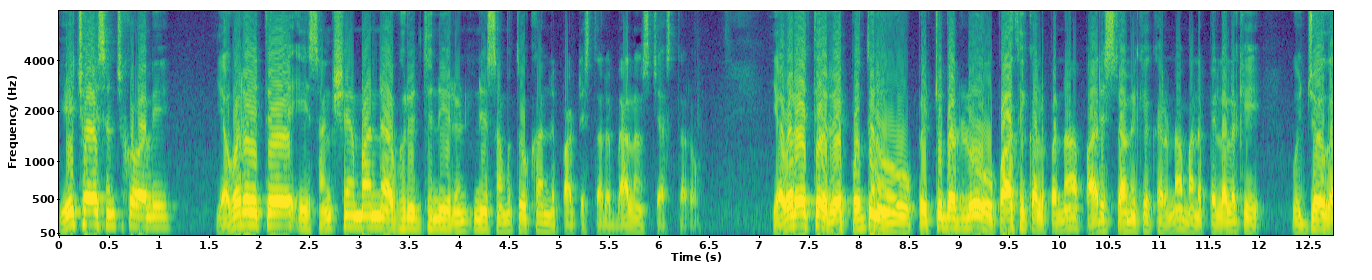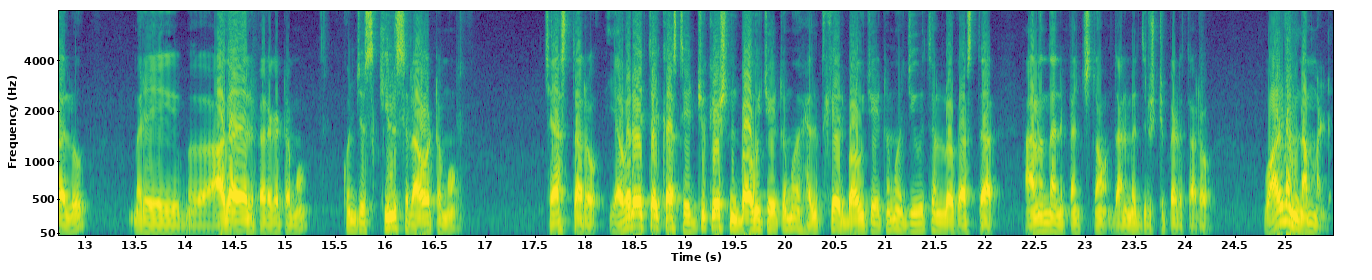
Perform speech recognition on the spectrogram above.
ఏ చాయిస్ ఎంచుకోవాలి? ఎవరైతే ఈ సంక్షేమాన్ని అభివృద్ధిని రెంటిని సమతూకాన్ని పాటిస్తారో బ్యాలెన్స్ చేస్తారో ఎవరైతే రేపొద్దున పెట్టుబడులు ఉపాధి కల్పన పారిశ్రామికీకరణ మన పిల్లలకి ఉద్యోగాలు మరి ఆదాయాలు పెరగటము కొంచెం స్కిల్స్ రావటము చేస్తారో ఎవరైతే కాస్త ఎడ్యుకేషన్ బాగు చేయటము హెల్త్ కేర్ బాగు చేయటము జీవితంలో కాస్త ఆనందాన్ని పెంచడం దాని మీద దృష్టి పెడతారో వాళ్ళని నమ్మండి.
